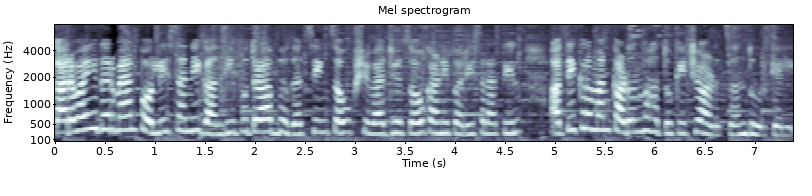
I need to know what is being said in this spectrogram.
कारवाई दरम्यान पोलिसांनी गांधी पुतळा भगतसिंग चौक शिवाजी चौक आणि परिसरातील अतिक्रमण काढून वाहतुकीची अडचण दूर केली.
